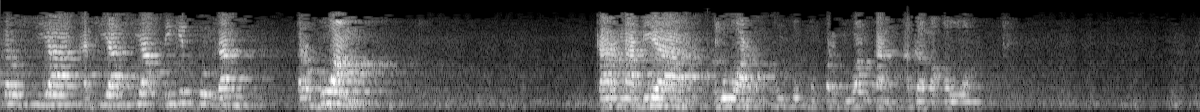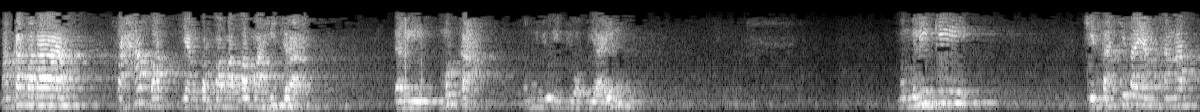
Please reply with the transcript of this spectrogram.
tersia-sia sedikit pun dan terbuang karena dia keluar untuk memperjuangkan agama Allah. Maka para sahabat yang pertama-tama hijrah dari Mekah menuju Ethiopia ini memiliki cita-cita yang sangat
